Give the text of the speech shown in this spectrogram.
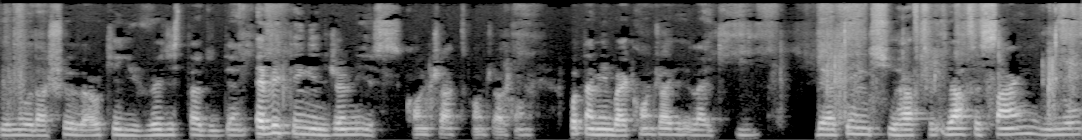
you know, that shows that okay, you've registered with them. Everything in Germany is contract, contract, contract what I mean by contract is like there are things you have to you have to sign, you know,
